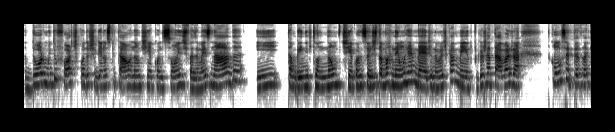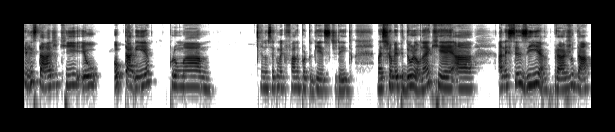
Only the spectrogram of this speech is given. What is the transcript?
dor muito forte quando eu cheguei no hospital, não tinha condições de fazer mais nada e também não tinha condições de tomar nenhum remédio, nenhum medicamento, porque eu já estava já com certeza naquele estágio que eu optaria por uma eu não sei como é que fala em português direito, mas chama epidural, né, que é a anestesia para ajudar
